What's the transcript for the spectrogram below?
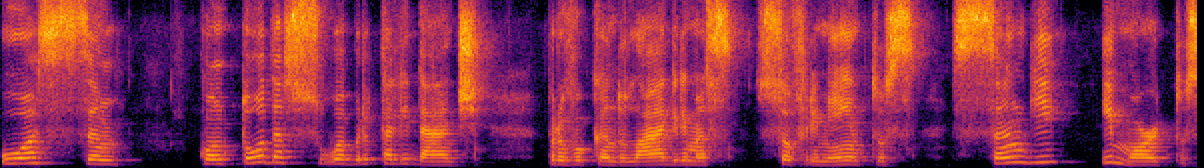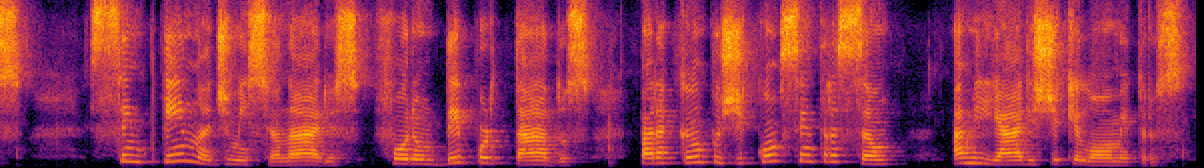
o Assam com toda a sua brutalidade, provocando lágrimas, sofrimentos, sangue e mortos. Centenas de missionários foram deportados para campos de concentração a milhares de quilômetros.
